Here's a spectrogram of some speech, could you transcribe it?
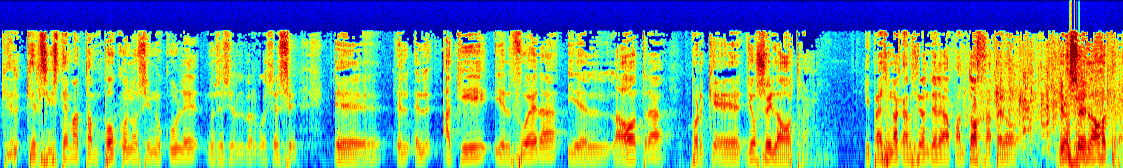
que el, que el sistema tampoco nos inocule, no sé si el verbo es ese, eh, el, el aquí y el fuera y el la otra, porque yo soy la otra. Y parece una canción de la Pantoja, pero yo soy la otra.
